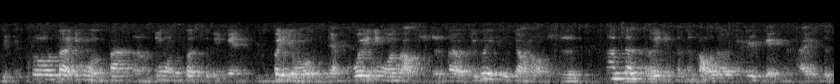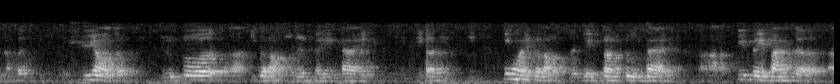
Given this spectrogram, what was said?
比如说在英文班呢，英文课室里面会有两位英文老师，还有一位助教老师，那这可以很好的去给孩子他们需要的。比如说，呃，一个老师可以在几个年级，另外一个老师可以专注在啊预备班的呃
